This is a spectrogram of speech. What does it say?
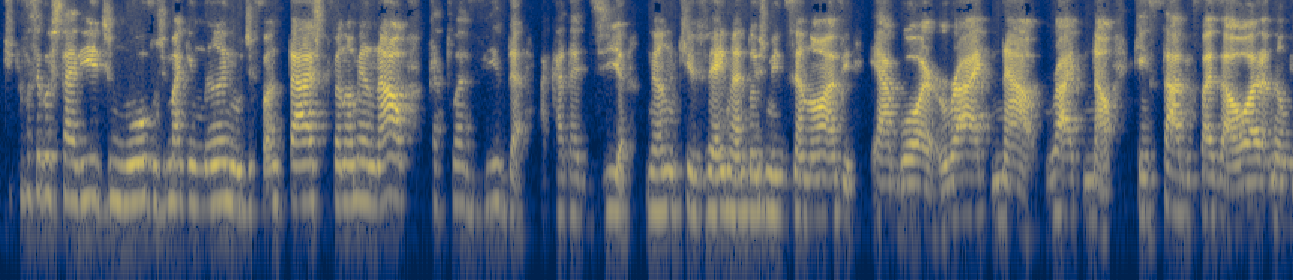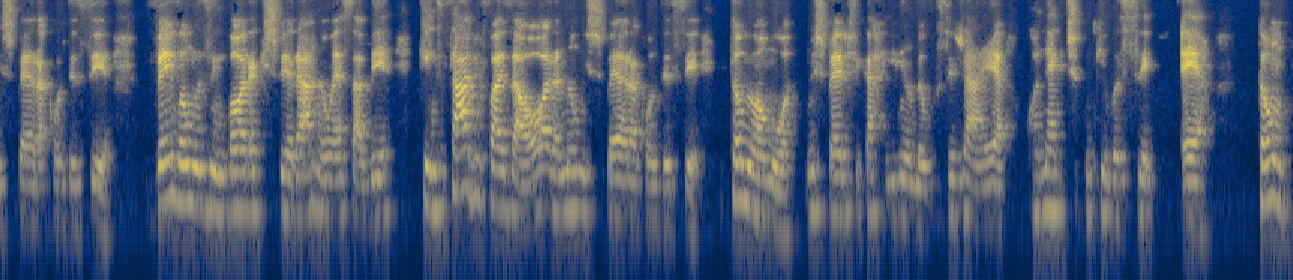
que, que você gostaria de novo, de magnânimo, de fantástico, fenomenal para a tua vida a cada dia? No ano que vem, não é 2019, é agora, right now, right now. Quem sabe faz a hora, não espera acontecer. Vem, vamos embora, que esperar não é saber. Quem sabe faz a hora, não espera acontecer. Então, meu amor, não espere ficar linda, você já é. Conecte com o que você é. Então,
